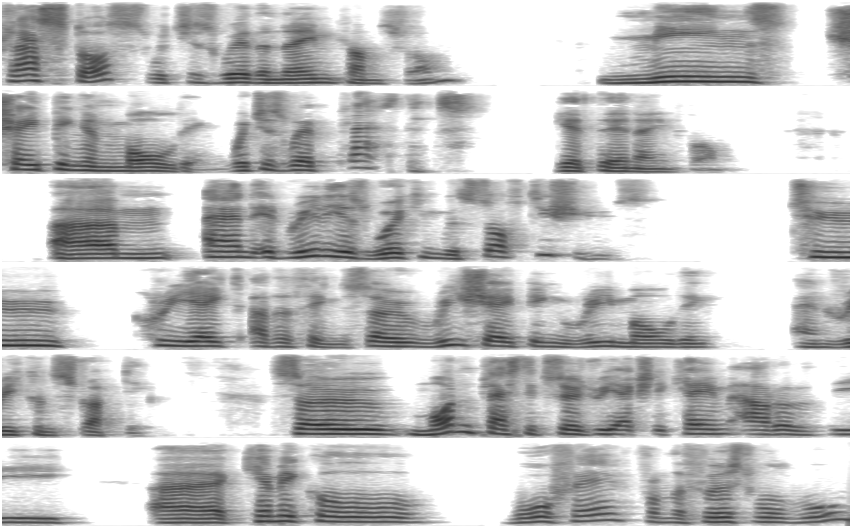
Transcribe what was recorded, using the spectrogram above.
plastos, which is where the name comes from, means shaping and molding, which is where plastics get their name from. Um, and it really is working with soft tissues to create other things. So reshaping, remolding, and reconstructing. So modern plastic surgery actually came out of the uh, chemical warfare from the First World War,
